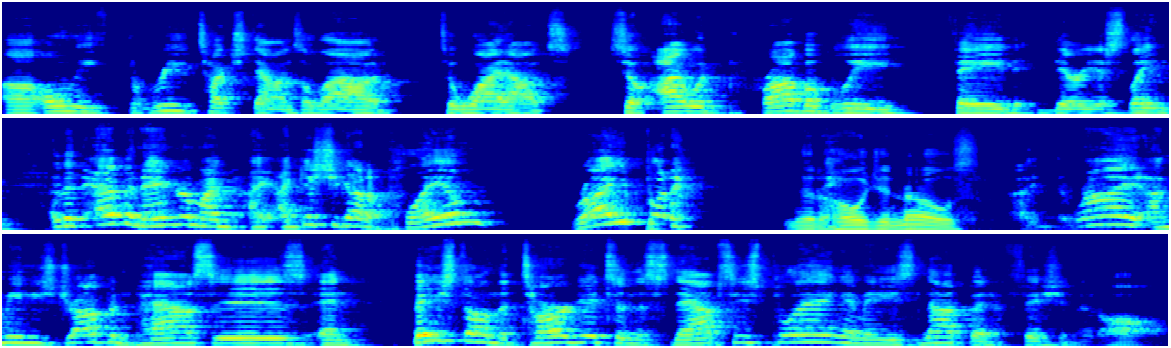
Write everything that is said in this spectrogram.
uh, only three touchdowns allowed to wideouts. So I would probably fade Darius Slayton. And then Evan Engram, I, I- guess you got to play him, right? But gotta hold your nose. Right. I mean, he's dropping passes, and based on the targets and the snaps he's playing, I mean, he's not been efficient at all.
